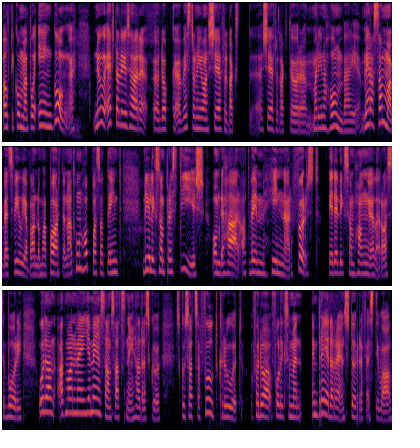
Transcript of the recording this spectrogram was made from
alltid kommer på en gång. Mm. Nu efterlyser eh, dock Västra Nylands chefredaktör, chefredaktör eh, Marina Holmberg mera samarbetsvilja bland de här parterna. Att hon hoppas att det inte blir liksom prestige om det här, att vem hinner först är det liksom Hangö eller Raseborg. Utan att man med en gemensam satsning hellre skulle, skulle satsa fullt krut för då få liksom en, en bredare, en större festival,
